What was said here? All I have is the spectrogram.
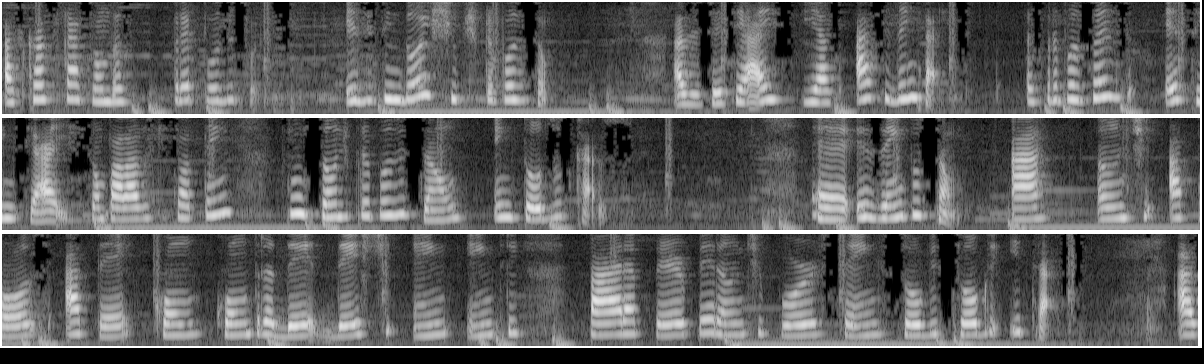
as classificação das preposições. Existem dois tipos de preposição: as essenciais e as acidentais. As preposições essenciais são palavras que só têm função de preposição em todos os casos. É, exemplos são a, ante, após, até, com, contra, de, deste, em, entre, para, per, perante, por, sem, sob, sobre e trás. As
